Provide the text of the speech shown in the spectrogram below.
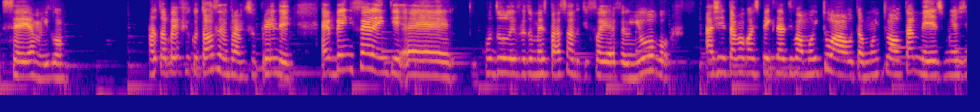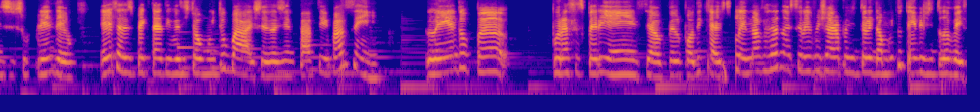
Sei, amigo. Eu também fico torcendo para me surpreender. É bem diferente. É, quando o livro do mês passado, que foi Evelyn Hugo, a gente tava com a expectativa muito alta, muito alta mesmo, e a gente se surpreendeu. Essas expectativas estão muito baixas. A gente tá, tipo assim, lendo pra, por essa experiência, pelo podcast. Na verdade, não, esse livro já era pra gente ler há muito tempo, a gente toda vez.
